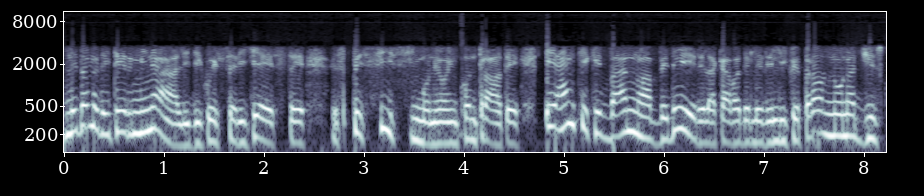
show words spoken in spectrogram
le donne dei terminali di queste richieste, spessissimo ne ho incontrate e anche che vanno a vedere la cava delle reliquie, però non agiscono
